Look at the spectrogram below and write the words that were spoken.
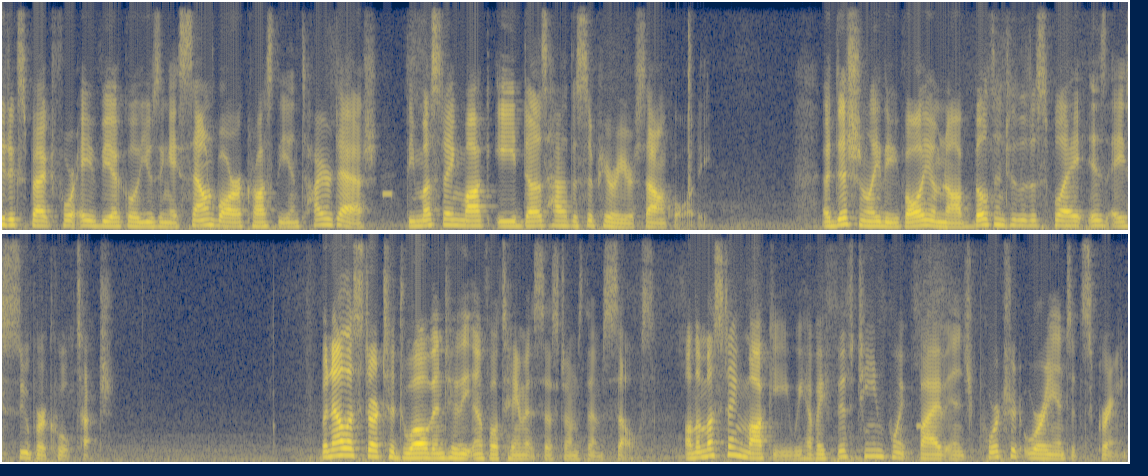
You'd expect for a vehicle using a soundbar across the entire dash, the Mustang Mach-E does have the superior sound quality. Additionally, the volume knob built into the display is a super cool touch. But now let's start to delve into the infotainment systems themselves. On the Mustang Mach-E, we have a 15.5 inch portrait-oriented screen,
